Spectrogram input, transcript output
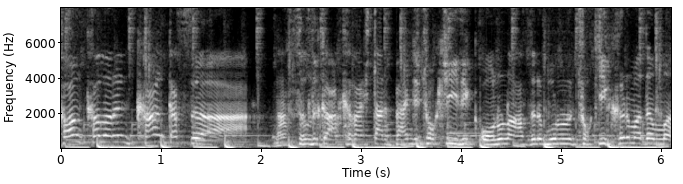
Kankaların kankası. Nasıldık arkadaşlar? Bence çok iyiydik. Onun ağzını burnunu çok iyi kırmadım mı?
